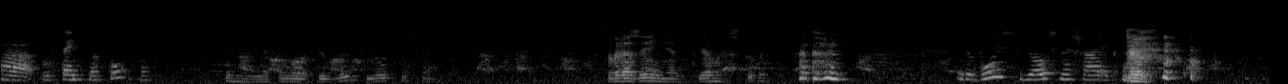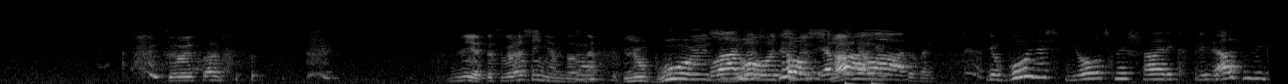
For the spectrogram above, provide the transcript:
А, вы встаньте на стол. Нет, вот, любой съелочный шарик. С выражением, прямо чтобы... Любуюсь в елочный шарик. Сам. Нет, ты с выражением должна. Любуюсь, Ладно, ёлочный всё, я шарик. поняла. Любуюсь елочный шарик, привязанный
